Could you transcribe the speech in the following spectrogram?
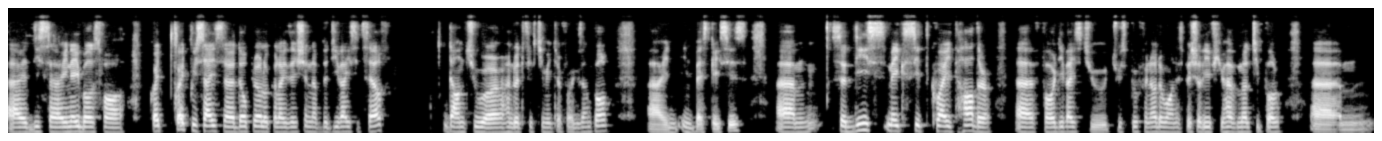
Uh, this enables for quite quite precise Doppler localization of the device itself down to 150 meter, for example, uh, in, in best cases. Um, so this makes it quite harder uh, for a device to, to spoof another one, especially if you have multiple um,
